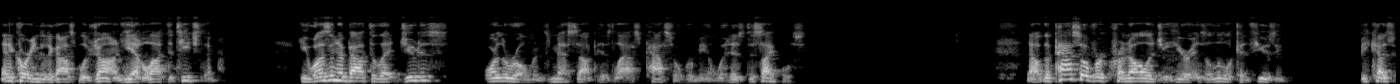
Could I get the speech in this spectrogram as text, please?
And according to the Gospel of John, he had a lot to teach them. He wasn't about to let Judas or the Romans mess up his last Passover meal with his disciples. Now, the Passover chronology here is a little confusing because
